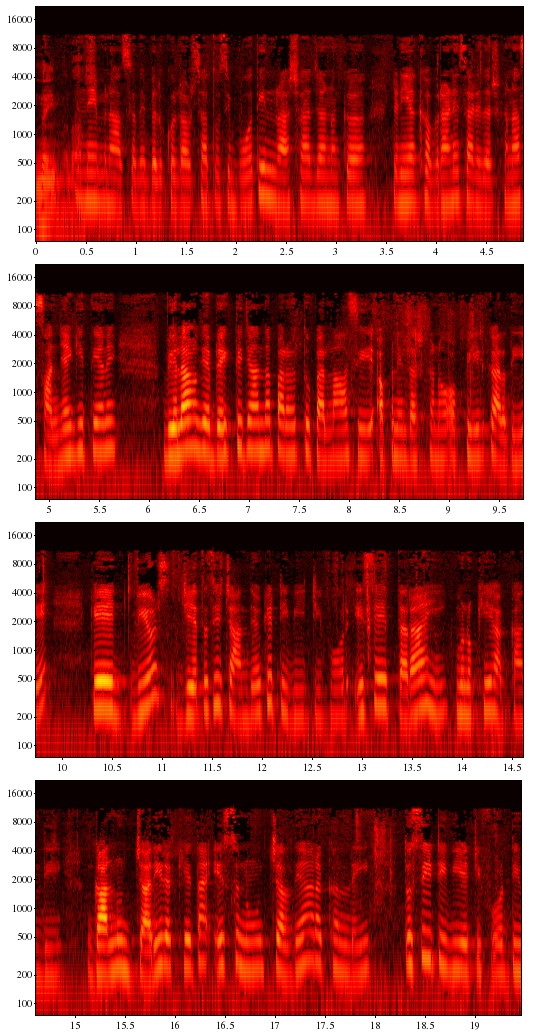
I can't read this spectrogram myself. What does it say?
ਨਹੀਂ ਮਨਾ ਸਕਦੇ। ਨਹੀਂ ਮਨਾ ਸਕਦੇ ਬਿਲਕੁਲ ਡਾਕਟਰ ਸਾਹਿਬ ਤੁਸੀਂ ਬਹੁਤ ਹੀ ਨਿਰਾਸ਼ਾਜਨਕ ਜਿਹੜੀਆਂ ਖਬਰਾਂ ਨੇ ਸਾਡੇ ਦਰਸ਼ਕਾਂ ਨਾਲ ਸਾਂਝੀਆਂ ਕੀਤੀਆਂ ਨੇ। ਵੇਲਾ ਹੋ ਗਿਆ ਬ੍ਰੇਕ ਤੇ ਜਾਣ ਦਾ ਪਰ ਉਸ ਤੋਂ ਪਹਿਲਾਂ ਅਸੀਂ ਆਪਣੇ ਦਰਸ਼ਕਾਂ ਨੂੰ ਅਪੀਲ ਕਰ ਦਈਏ ਕਿ ਵਿਊਅਰਸ ਜੇ ਤੁਸੀਂ ਚਾਹੁੰਦੇ ਹੋ ਕਿ ਟੀਵੀ 84 ਇਸੇ ਤਰ੍ਹਾਂ ਹੀ ਮਨੁੱਖੀ ਹੱਕਾਂ ਦੀ ਗੱਲ ਨੂੰ ਜਾਰੀ ਰੱਖੇ, ਤਾਂ ਇਸ ਨੂੰ ਚਲਦਿਆਂ ਰੱਖਣ ਲਈ ਤੁਸੀਂ ਟੀਵੀ 84 ਦੀ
